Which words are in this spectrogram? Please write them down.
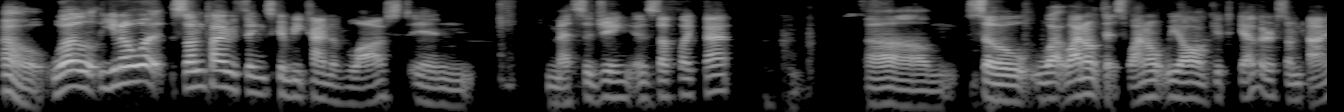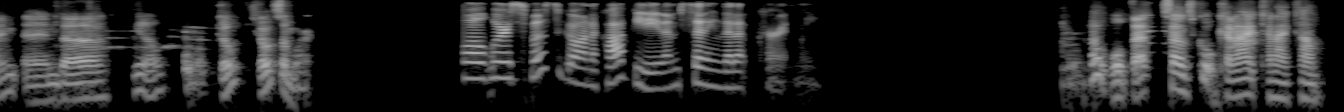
Oh, well, you know what? Sometimes things can be kind of lost in messaging and stuff like that. Um, so why, why don't this? Why don't we all get together sometime and uh, you know, go go somewhere? Well, we're supposed to go on a coffee date. I'm setting that up currently. Oh, well, that sounds cool. Can I can I come?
